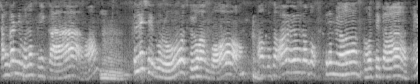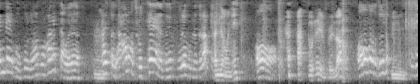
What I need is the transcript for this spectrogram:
장관님 오셨으니까 어 음, 클래식으로 조용한 거. 아, 그래서, 아, 그래서 뭐, 그러면, 어, 제가 핸들 곡으로 하고 하겠다고 음. 그랬더니, 아, 좋대. 그냥 노래 부르더라? 안정훈이 어, 노래를 불러? 어, 그래서, 음. 근데,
